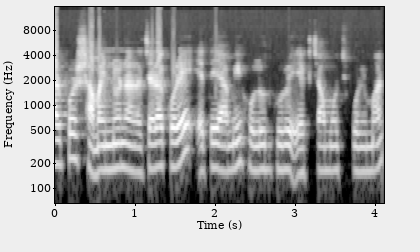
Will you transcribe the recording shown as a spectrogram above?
তারপর সামান্য নাড়াচাড়া করে এতে আমি হলুদ গুঁড়ো এক চামচ পরিমাণ,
